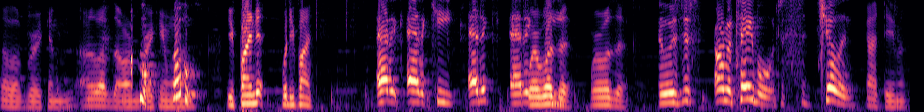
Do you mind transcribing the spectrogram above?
I love breaking. I love the arm breaking ones. You find it? What do you find? Attic, attic key, attic, attic. Where was key. it? Where was it? It was just on a table, just chilling. God damn it!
